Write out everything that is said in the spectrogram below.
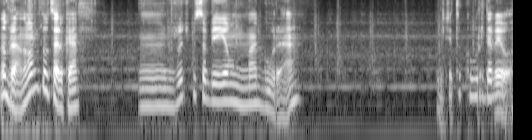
Dobra, no mamy tu celkę. Yy, Wrzućmy sobie ją na górę. Gdzie to kurde było?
